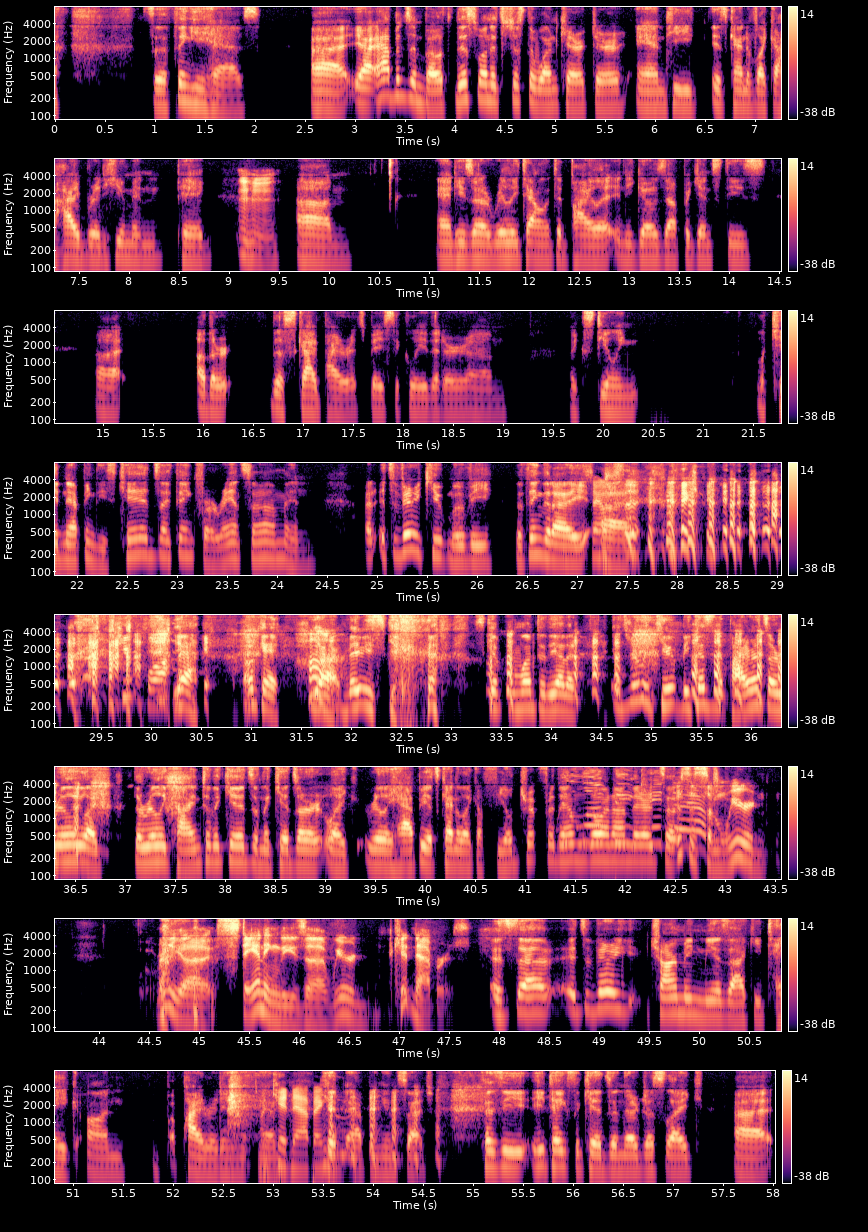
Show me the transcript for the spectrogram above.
It's the thing he has. Uh, yeah, it happens in both. This one, it's just the one character, and he is kind of like a hybrid human pig. hmm um, and he's a really talented pilot and he goes up against these uh, other the sky pirates basically that are um, like stealing like kidnapping these kids i think for a ransom and it's a very cute movie the thing that i uh, cute plot. yeah okay. Yeah maybe skip, skip from one to the other. It's really cute because the pirates are really like they're really kind to the kids and the kids are like really happy. It's kind of like a field trip for them going on there. So This is some weird, really uh standing these uh weird kidnappers. it's uh it's a very charming miyazaki take on p- pirating On and kidnapping. kidnapping and such because he he takes the kids and they're just like uh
